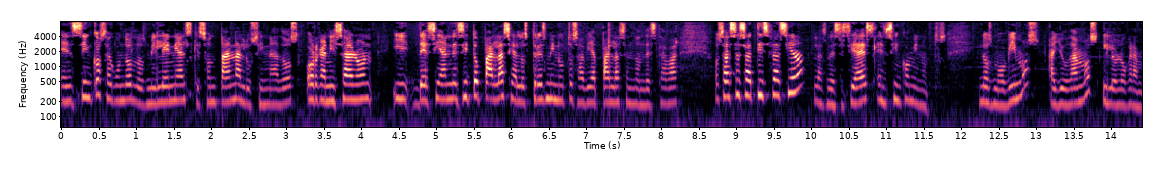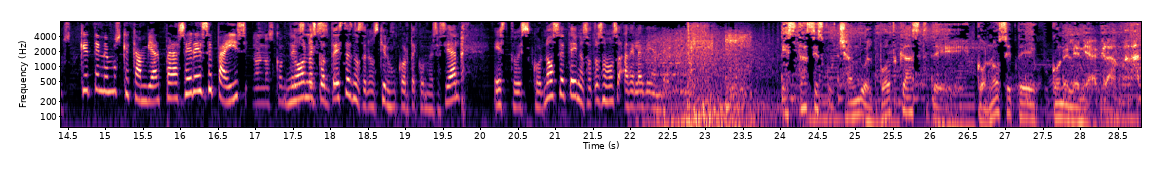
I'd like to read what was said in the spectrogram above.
En cinco segundos los millennials que son tan alucinados organizaron y decían necesito palas y a los tres minutos había palas en donde estaba o sea, se satisfacieron las necesidades en cinco minutos. Nos movimos, ayudamos y lo logramos. ¿Qué tenemos que cambiar para hacer ese país? No nos contestes. No nos contestes, nos tenemos que ir a un corte comercial. Esto es Conócete y nosotros somos Adela y André. Estás escuchando el podcast de Conócete con el Enneagrama,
